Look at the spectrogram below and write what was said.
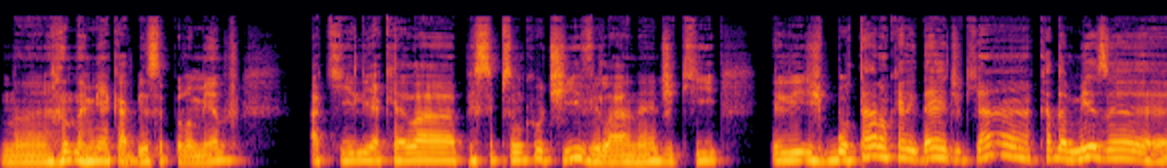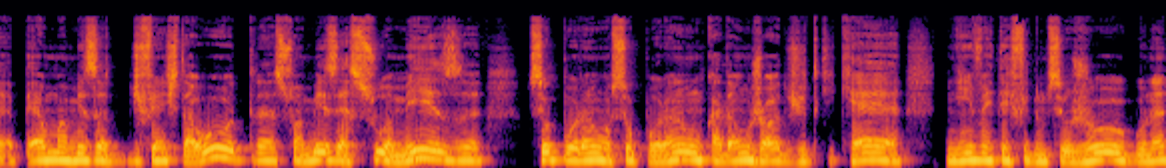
na, na minha cabeça pelo menos, aquele, aquela percepção que eu tive lá, né, de que eles botaram aquela ideia de que ah, cada mesa é, é uma mesa diferente da outra, sua mesa é a sua mesa, seu porão é o seu porão, cada um joga do jeito que quer, ninguém vai interferir no seu jogo, né?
